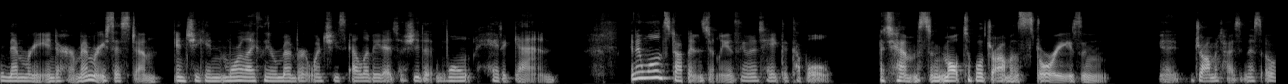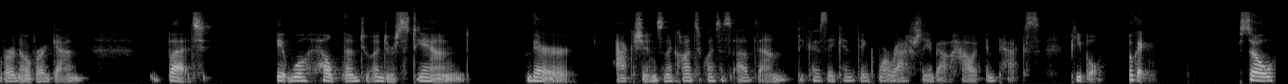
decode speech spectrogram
memory into her memory system and she can more likely remember when she's elevated so she won't hit again and it won't stop instantly it's going to take a couple attempts and multiple drama stories and you know, dramatizing this over and over again but it will help them to understand their actions and the consequences of them because they can think more rationally about how it impacts people. Okay. So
